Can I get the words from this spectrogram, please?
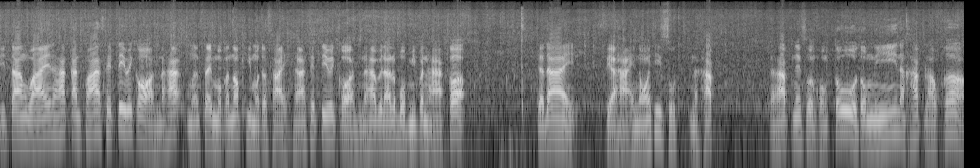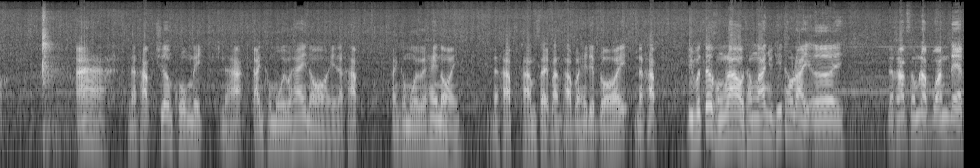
ติดตั้งไว้นะฮะกันฟ้าเซฟตี้ไว้ก่อนนะฮะเหมือนใส่หมวกกันน็อกขี่มอเตอร์ไซค์นะฮะเซฟตี้ไว้ก่อนนะฮะเวลาระบบมีปัญหาก็จะได้เสียหายน้อยที่สุดนะครับนะครับ ในส่วนของตู้ตรงนี้นะครับเราก็อ่านะครับ เชื่อมโครงเหล็กนะฮะการขโมยไว้ให้หน่อยนะครับการขโมยไว้ให้หน่อยนะครับทำใส่บานพับไว้ให้เรียบร้อยนะครับอินเวอร์เตอร์ของเราทำงานอยู่ที่เท่าไหร่เอ่ยนะครับสำหรับวันแดด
